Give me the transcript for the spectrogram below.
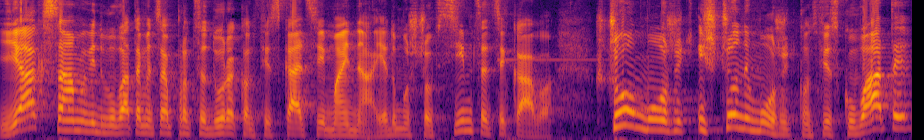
Як саме відбуватиметься процедура конфіскації майна? Я думаю, що всім це цікаво. Що можуть і що не можуть конфіскувати,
